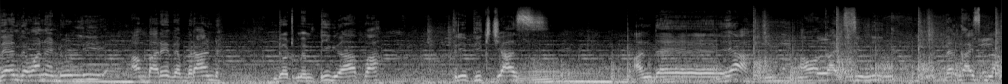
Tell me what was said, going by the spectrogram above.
Then the one and only Ambare the brand ndo tumempiga hapa three pictures and uh, yeah our car is unique. The car is Black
